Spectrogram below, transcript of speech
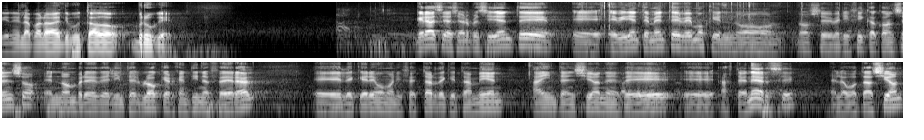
Tiene la palabra el diputado Brugue. Gracias, señor presidente. Eh, evidentemente vemos que no, se verifica consenso. En nombre del Interbloque Argentina Federal eh, le queremos manifestar de que también hay intenciones de eh, abstenerse en la votación.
